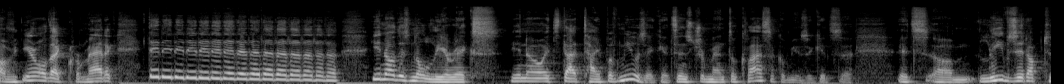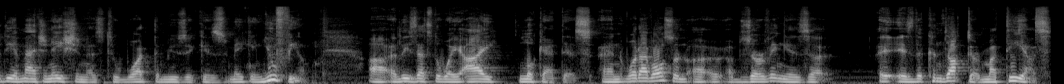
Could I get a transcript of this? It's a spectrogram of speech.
Love, love. Hear all that chromatic. You know, there's no lyrics. You know, it's that type of music. It's instrumental classical music. It's uh, it's um, leaves it up to the imagination as to what the music is making you feel. Uh, at least that's the way I look at this. And what I've also uh, observing is uh, is the conductor Matthias.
